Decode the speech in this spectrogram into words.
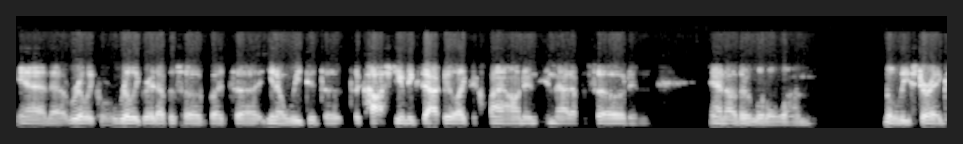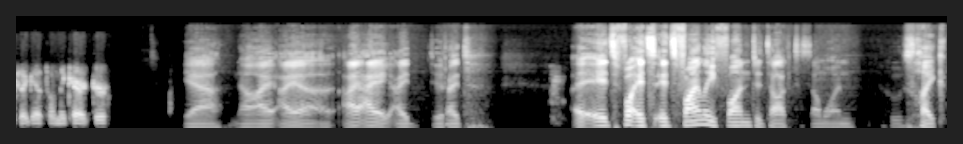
and uh, really cool, really great episode but uh, you know we did the the costume exactly like the clown in, in that episode and and other little um little easter eggs i guess on the character Yeah, no, I, I, uh, I, I, I, dude, I, I- it's fun. It's, it's finally fun to talk to someone who's like,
